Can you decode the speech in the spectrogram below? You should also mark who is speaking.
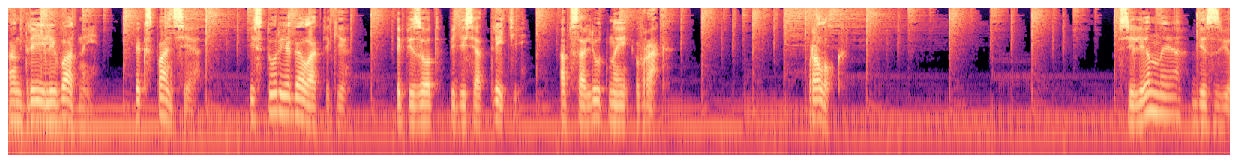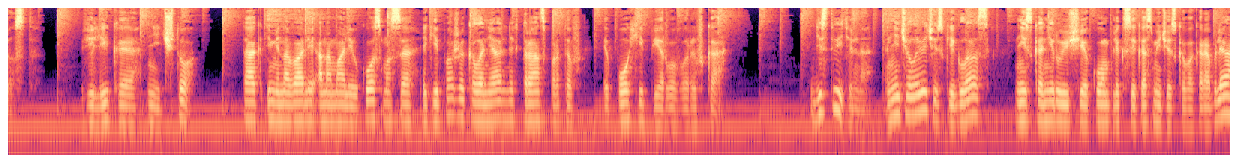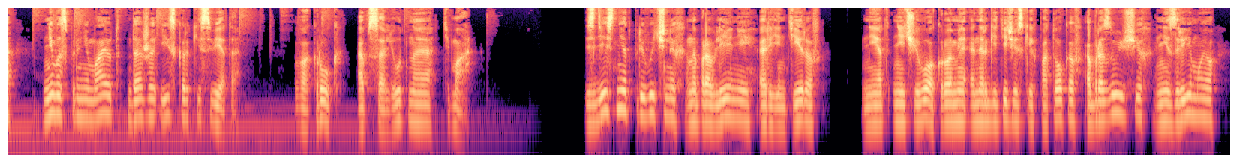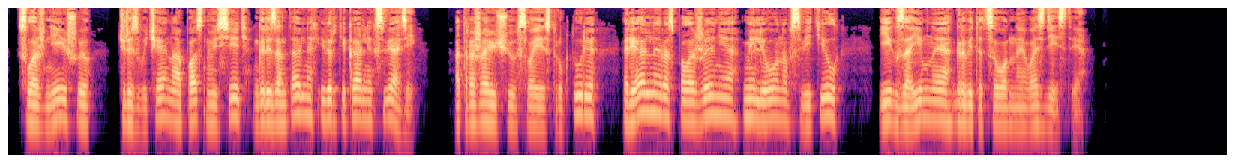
Speaker 1: Андрей Левадный. Экспансия. История галактики. Эпизод 53. Абсолютный враг. Пролог. Вселенная без звезд. Великое ничто. Так именовали аномалию космоса экипажи колониальных транспортов эпохи первого рывка. Действительно, нечеловеческий глаз – ни сканирующие комплексы космического корабля не воспринимают даже искорки света. Вокруг абсолютная тьма. Здесь нет привычных направлений, ориентиров, нет ничего, кроме энергетических потоков, образующих незримую, сложнейшую, чрезвычайно опасную сеть горизонтальных и вертикальных связей, отражающую в своей структуре реальное расположение миллионов светил и их взаимное гравитационное воздействие.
